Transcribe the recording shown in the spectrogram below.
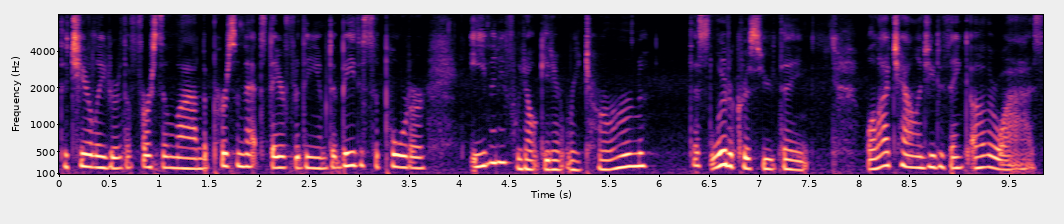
the cheerleader, the first in line, the person that's there for them, to be the supporter, even if we don't get it in return. That's ludicrous, you think. Well, I challenge you to think otherwise.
